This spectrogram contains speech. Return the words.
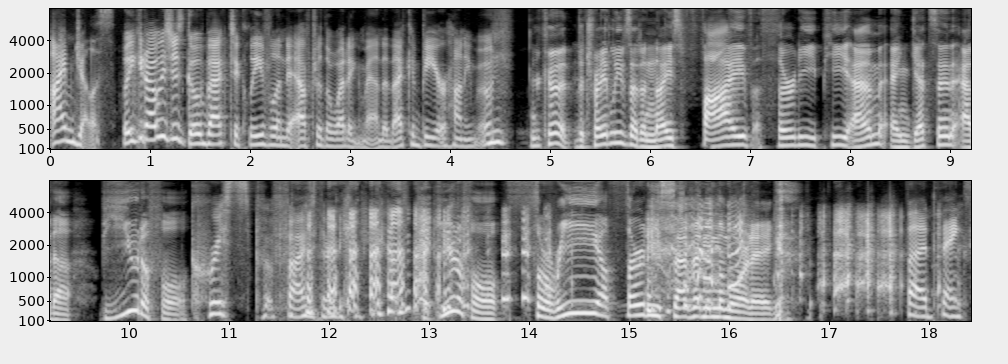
I'm jealous. Well, you could always just go back to Cleveland after the wedding, Amanda. That could be your honeymoon. You could. The train leaves at a nice 5:30 p.m. and gets in at a beautiful, Crisp 5:30 p.m. beautiful 3:37 in the morning. Bud, thanks.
